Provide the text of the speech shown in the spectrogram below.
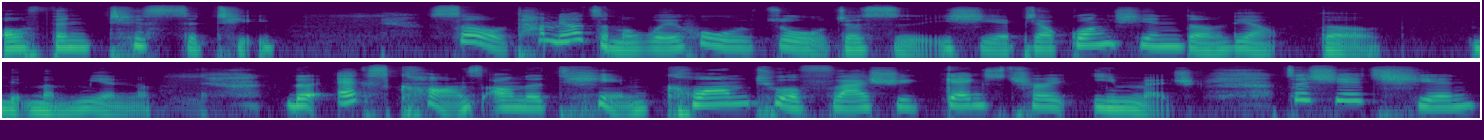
authenticity. So 他们要怎么维护住就是一些比较光鲜的亮的门面呢？The ex-cons on the team clung to a flashy gangster image. 这些前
